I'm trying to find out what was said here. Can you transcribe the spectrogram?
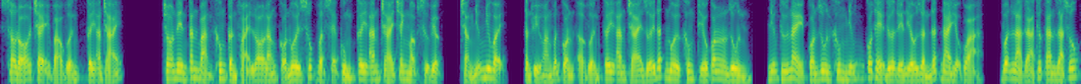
sau đó chạy vào vườn cây ăn trái. Cho nên căn bản không cần phải lo lắng có nuôi súc vật sẽ cùng cây ăn trái tranh mập sự việc, chẳng những như vậy, Tần Thủy Hoàng vẫn còn ở vườn cây ăn trái dưới đất nuôi không thiếu con run những thứ này con run không những có thể đưa đến yếu dần đất đai hiệu quả, vẫn là gà thức ăn gia súc.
